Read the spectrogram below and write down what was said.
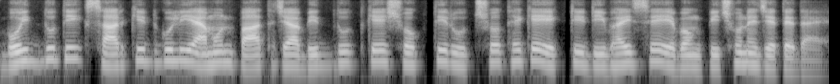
বৈদ্যুতিক সার্কিটগুলি এমন পাথ যা বিদ্যুৎকে শক্তির উৎস থেকে একটি ডিভাইসে এবং পিছনে যেতে দেয়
